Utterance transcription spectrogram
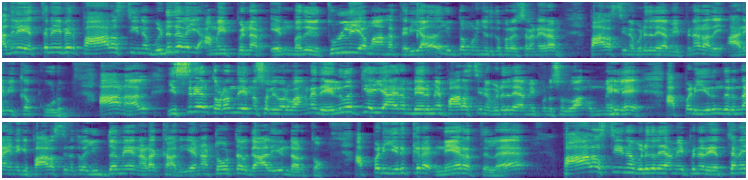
அதிலே எத்தனை பேர் பாலஸ்தீன விடுதலை அமைப்பினர் என்பது துல்லியமாக தெரியாத யுத்தம் முடிஞ்சதுக்கு பிறகு சில நேரம் பாலஸ்தீன விடுதலை அமைப்பினர் அதை அறிவிக்க கூடும் ஆனால் இஸ்ரேல் தொடர்ந்து என்ன சொல்லி வருவாங்கன்னா இந்த எழுபத்தி ஐயாயிரம் பேருமே பாலஸ்தீன விடுதலை அமைப்புன்னு சொல்லுவாங்க. உண்மையிலே அப்படி இருந்திருந்தா இன்னைக்கு பாலஸ்தீனத்தில் யுத்தமே நடக்காது. ஏன்னா டோட்டல் காலின்னு அர்த்தம். அப்படி இருக்கிற நேரத்தில் பாலஸ்தீன விடுதலை அமைப்பினர் எத்தனை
